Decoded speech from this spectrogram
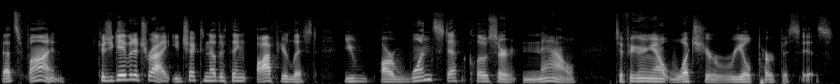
That's fine. Because you gave it a try. You checked another thing off your list. You are one step closer now to figuring out what your real purpose is.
